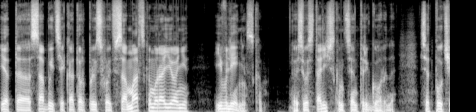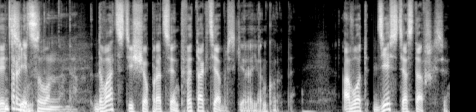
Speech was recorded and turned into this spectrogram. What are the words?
это события, которые происходят в Самарском районе и в Ленинском то есть в историческом центре города. То есть это получается Традиционно, 70. да. 20 еще процентов – это Октябрьский район города. А вот 10 оставшихся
